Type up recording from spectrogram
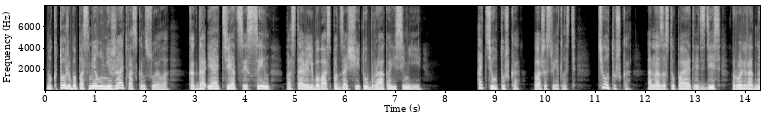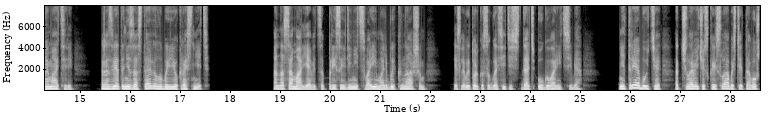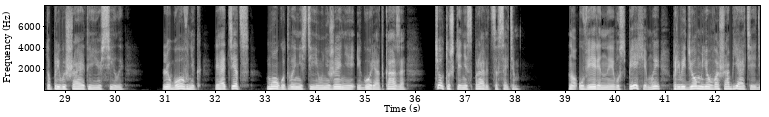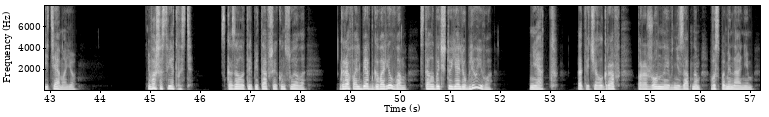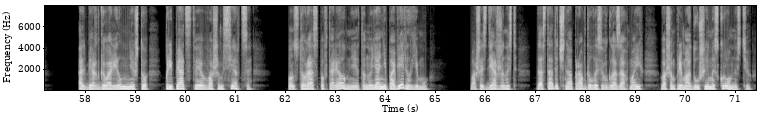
Но кто же бы посмел унижать вас, Консуэла, когда и отец, и сын поставили бы вас под защиту брака и семьи? А тетушка, ваша светлость, тетушка, она заступает ведь здесь роль родной матери. Разве это не заставило бы ее краснеть? Она сама явится присоединить свои мольбы к нашим, если вы только согласитесь дать уговорить себя. Не требуйте от человеческой слабости того, что превышает ее силы. Любовник и отец могут вынести и унижение, и горе отказа, тетушки не справятся с этим. Но, уверенные в успехе, мы приведем ее в ваше объятие, дитя мое. «Ваша светлость», — сказала трепетавшая Консуэла, — Граф Альберт говорил вам, стало быть, что я люблю его?» «Нет», — отвечал граф, пораженный внезапным воспоминанием. «Альберт говорил мне, что препятствие в вашем сердце. Он сто раз повторял мне это, но я не поверил ему. Ваша сдержанность достаточно оправдывалась в глазах моих вашим прямодушием и скромностью.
